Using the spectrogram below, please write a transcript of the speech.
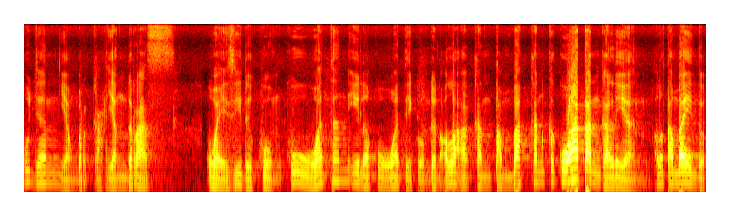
Hujan yang berkah, yang deras. Wazidukum kuwatan ila kuwatikum. Dan Allah akan tambahkan kekuatan kalian. Allah tambahin tuh.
